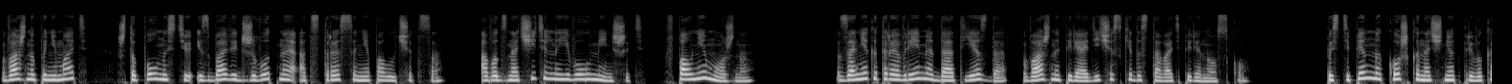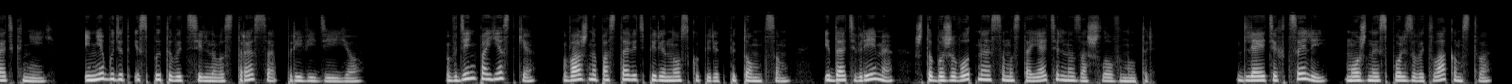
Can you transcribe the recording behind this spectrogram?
Важно понимать, что полностью избавить животное от стресса не получится, а вот значительно его уменьшить вполне можно. За некоторое время до отъезда важно периодически доставать переноску. Постепенно кошка начнет привыкать к ней и не будет испытывать сильного стресса при виде ее. В день поездки важно поставить переноску перед питомцем и дать время, чтобы животное самостоятельно зашло внутрь. Для этих целей можно использовать лакомство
